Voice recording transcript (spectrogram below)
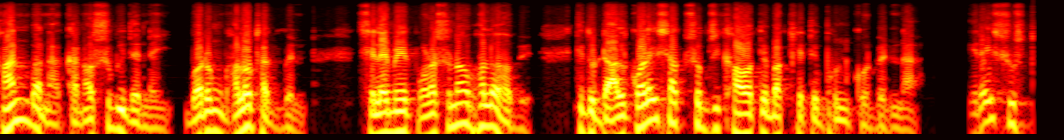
খান বা না খান অসুবিধে নেই, বরং ভালো থাকবেন। ছেলে মেয়ের পড়াশোনাও ভালো হবে, কিন্তু ডাল কড়াই শাকসবজি খাওয়াতে বা খেতে ভুল করবেন না। এরাই সুস্থ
